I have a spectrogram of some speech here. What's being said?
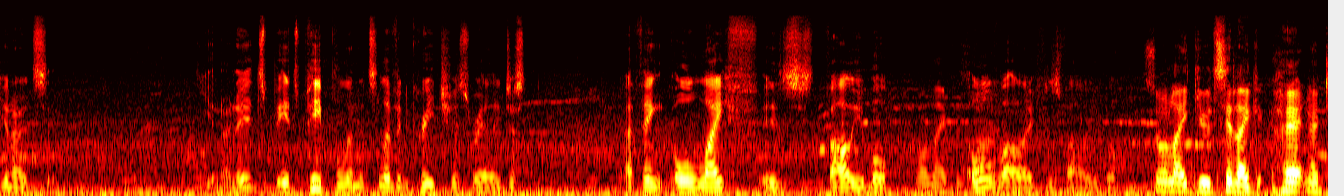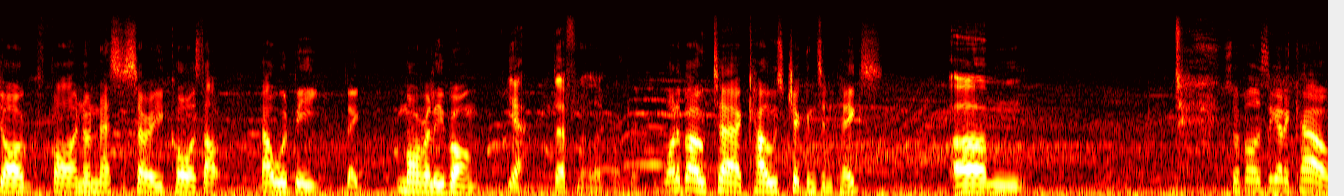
you know it's, you know, it's it's people and it's living creatures. Really, just I think all life is valuable. All life is All life is valuable. So like you'd say like hurting a dog for an unnecessary cause that that would be like morally wrong. Yeah, definitely. What about uh, cows, chickens, and pigs? Um, So if I was to get a cow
